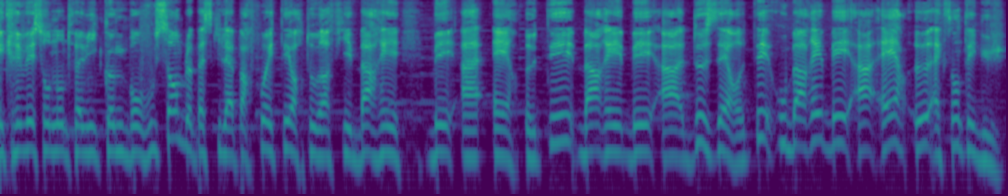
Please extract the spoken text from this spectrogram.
Écrivez son nom de famille comme bon vous semble parce qu'il a parfois été orthographié Barré B-A-R-E-T, Barré B-A-2-R-E-T ou Barré B-A-R-E accent aigu.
